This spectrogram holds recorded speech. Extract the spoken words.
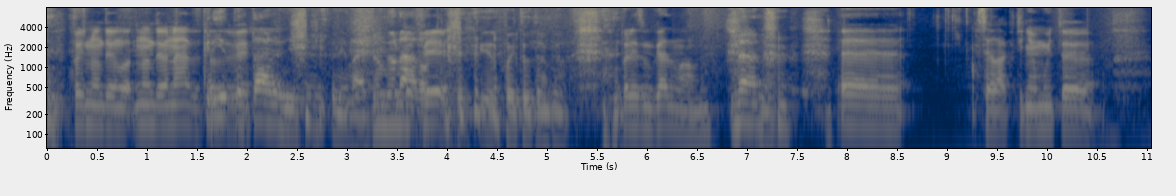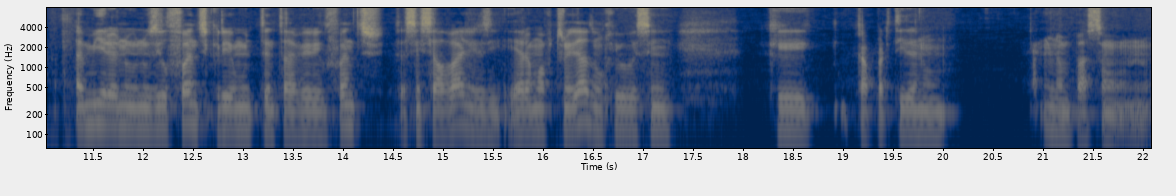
Depois não deu, não deu nada. Queria tentar as minhas chances com animais, não deu nada. que foi tudo tranquilo. Parece um bocado mal, não é? Não, não. Uh, sei lá, que tinha muita a mira no, nos elefantes, queria muito tentar ver elefantes assim selvagens e, e era uma oportunidade, um rio assim que, que à partida não, não passam.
